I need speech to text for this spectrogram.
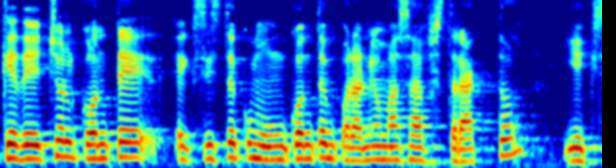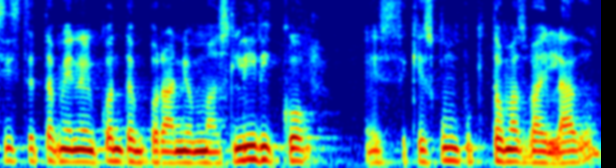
que de hecho el conte existe como un contemporáneo más abstracto y existe también el contemporáneo más lírico, este, que es como un poquito más bailado.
